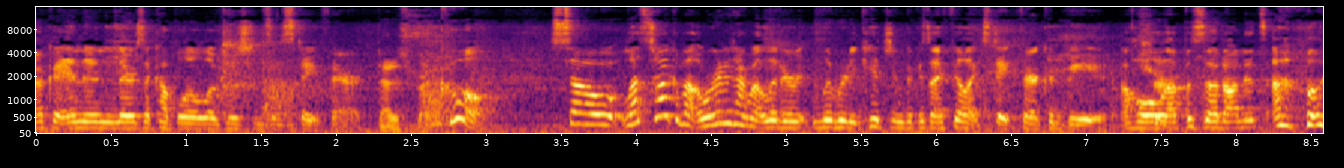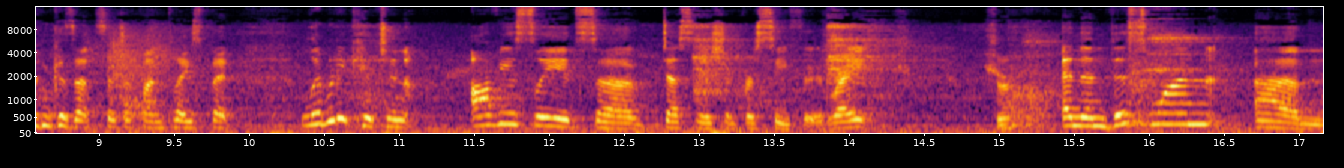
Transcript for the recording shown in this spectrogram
Okay, and then there's a couple of locations of State Fair. That is correct. Cool. So let's talk about. We're going to talk about Liberty Kitchen because I feel like State Fair could be a whole Sure. episode on its own because that's such a fun place. But Liberty Kitchen, obviously, it's a destination for seafood, right? Sure. And then this one, um,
